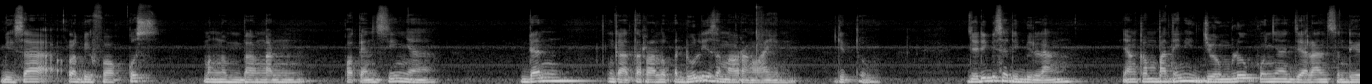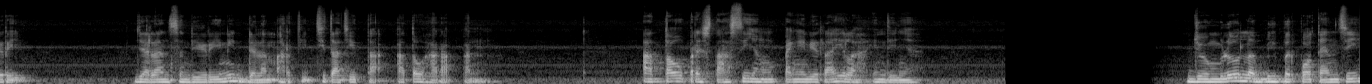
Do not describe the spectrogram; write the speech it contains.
Bisa lebih fokus mengembangkan potensinya dan nggak terlalu peduli sama orang lain gitu. Jadi bisa dibilang yang keempat ini jomblo punya jalan sendiri jalan sendiri ini dalam arti cita-cita atau harapan. Atau prestasi yang pengen diraih lah intinya. Jomblo lebih berpotensi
